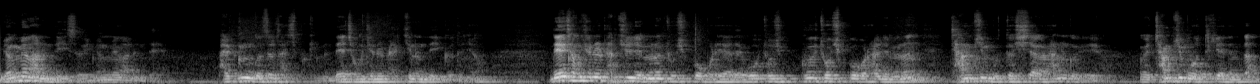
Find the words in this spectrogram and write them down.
명명하는 데 있어요. 명명하는 데. 밝은 것을 다시 밝히는 내 정신을 밝히는 데 있거든요. 내 정신을 밝히려면 조식법을 해야 되고 조식 그 조식법을 하려면은 잠심부터 시작을 하는 거예요. 그 잠심을 어떻게 해야 된다?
